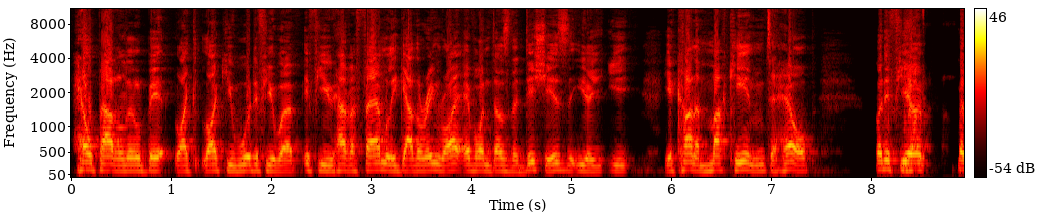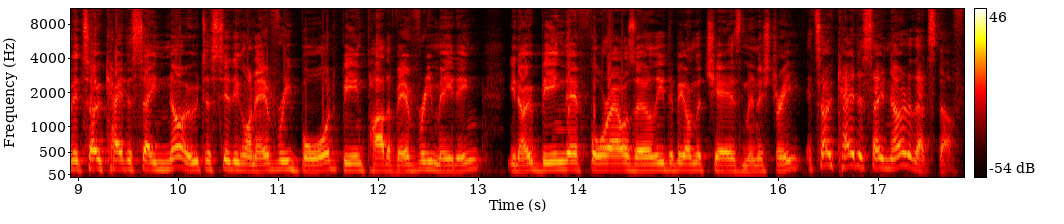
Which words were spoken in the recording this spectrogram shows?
help out a little bit, like like you would if you were if you have a family gathering, right? Everyone does the dishes. That you you you kind of muck in to help. But if you're, yep. but it's okay to say no to sitting on every board, being part of every meeting, you know, being there four hours early to be on the chairs ministry. It's okay to say no to that stuff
